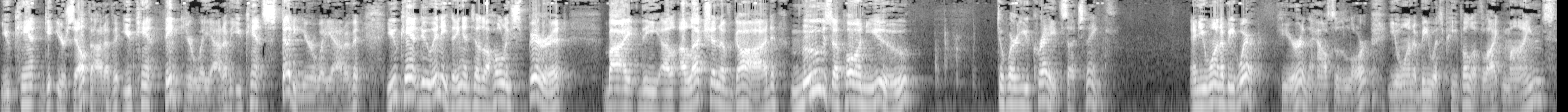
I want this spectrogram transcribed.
You can't get yourself out of it. You can't think your way out of it. You can't study your way out of it. You can't do anything until the Holy Spirit by the uh, election of God moves upon you to where you crave such things. And you want to be where? Here in the house of the Lord. You want to be with people of like minds.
